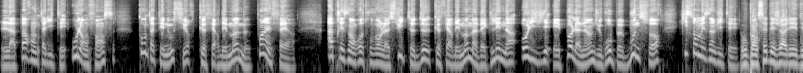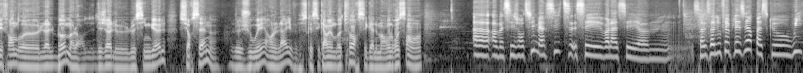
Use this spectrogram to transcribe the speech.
la parentalité ou l'enfance? Contactez-nous sur quefairedesmômes.fr. À présent, retrouvons la suite de Que faire des mômes avec Léna, Olivier et Paul Alain du groupe Boonsfort, qui sont mes invités. Vous pensez déjà aller défendre euh, l'album, alors déjà le, single, sur scène, le jouer en live, parce que c'est quand même votre force également, on le ressent. Hein. Euh, ah bah c'est gentil, merci. C'est voilà, euh, ça, nous fait plaisir parce que oui,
